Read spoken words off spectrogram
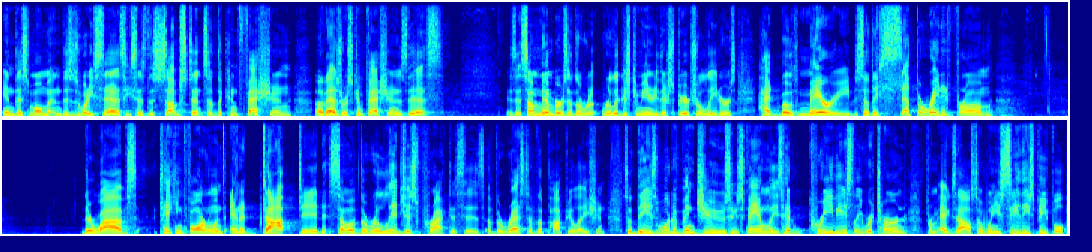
in this moment. And this is what he says He says, The substance of the confession, of Ezra's confession, is this is that some members of the re- religious community, their spiritual leaders, had both married, so they separated from their wives taking foreign ones and adopted some of the religious practices of the rest of the population. So these would have been Jews whose families had previously returned from exile. So when you see these people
